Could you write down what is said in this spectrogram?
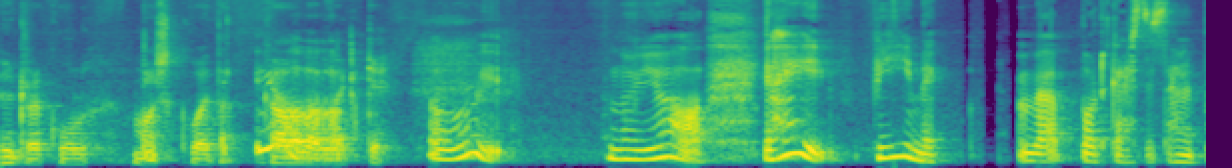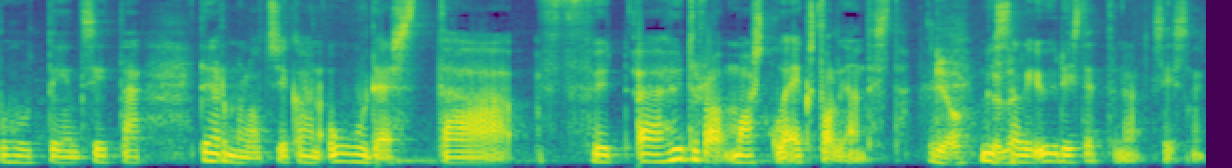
hydrocool-maskueta Joo. kaulallekin. Oi. No joo. Ja hei, viime podcastissa me puhuttiin sitä Dermalogican uudesta fy- äh, hydromaskuexfoliantista, Joo, missä kyllä. oli yhdistettynä siis nyt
